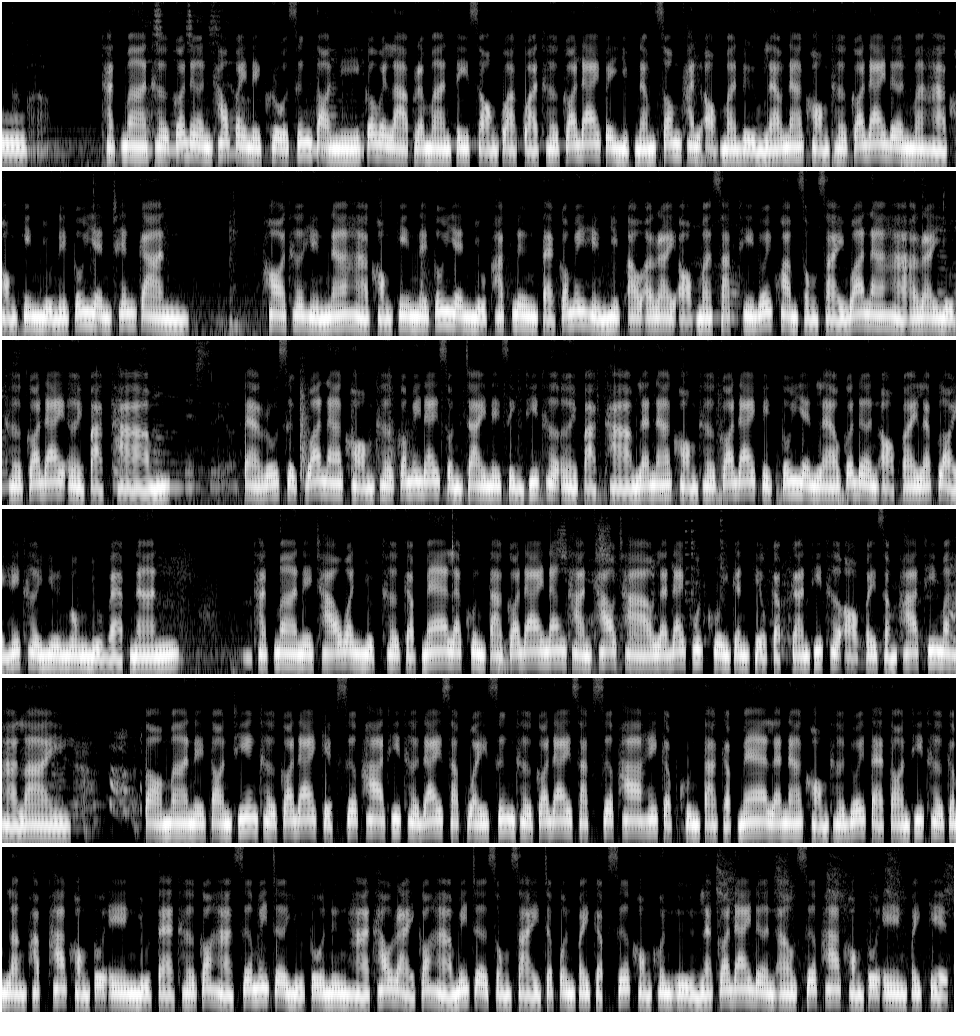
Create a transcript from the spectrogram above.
ถัดมาเธอก็เดินเข้าไปในครัวซึ่งตอนนี้ก็เวลาประมาณตีสองกว่ากว่าเธอก็ได้ไปหยิบน้ำส้มคั้นออกมาดื่มแล้วน้าของเธอก็ได้เดินมาหาของกินอยู่ในตู้เย็นเช่นกัน พอเธอเห็นน้าหาของกินในตู้เย็นอยู่พักหนึ่งแต่ก็ไม่เห็นหยิบเอาอะไรออกมาสักทีด้วยความสงสัยว่าน้าหาอะไรอยู่เธอก็ได้เอ่ยปากถาม แต่รู้สึกว่าน้าของเธอก็ไม่ได้สนใจในสิ่งที่เธอเอ่ยปากถาม และน้าของเธอก็ได้ปิดตู้เย็นแล้วก็เดินออกไปและปล่อยให้เธอยืนงงอยู่แบบนั้นถัดมาในเช้าวันหยุดเธอกับแม่และคุณตาก็ได้นั่งทานข้าวเช้า และได้พูดคุยกันเกี่ยวกับการที่เธอออกไปสัมภาษณ์ที่มหาลัย ต่อมาในตอนเที่ยงเธอก็ได้เก็บเสื้อผ้าที่เธอได้ซักไว้ ซึ่งเธอก็ได้ซักเสื้อผ้าให้กับคุณตากับแม่และน้าของเธอด้วย แต่ตอนที่เธอกำลังพับผ้าของตัวเองอยู่แต่เธอก็หาเสื้อไม่เจออยู่ตัวหนึ่งหาเท่าไหร่ก็หาไม่เจอสงสัยจะปนไปกับเสื้อของคนอื่น และก็ได้เดินเอาเสื้อผ้าของตัวเองไปเก็บ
